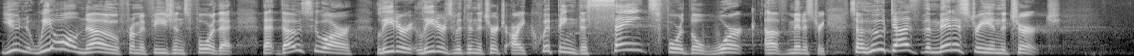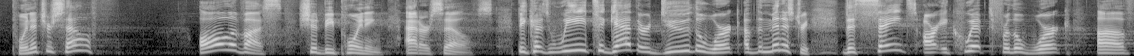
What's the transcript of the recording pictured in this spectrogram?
You, we all know from Ephesians 4 that, that those who are leader, leaders within the church are equipping the saints for the work of ministry. So, who does the ministry in the church? Point at yourself all of us should be pointing at ourselves because we together do the work of the ministry. The saints are equipped for the work of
